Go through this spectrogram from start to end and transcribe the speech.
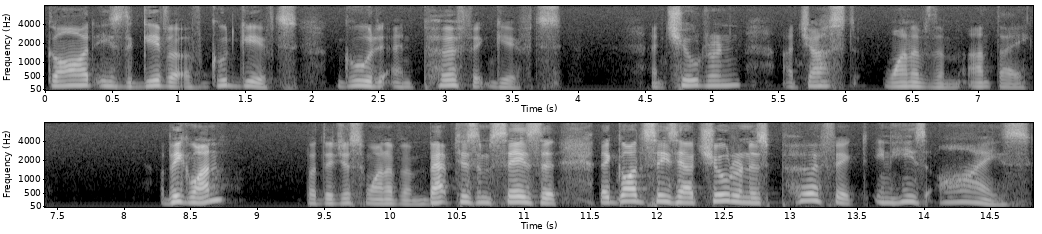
God is the giver of good gifts, good and perfect gifts. And children are just one of them, aren't they? A big one, but they're just one of them. Baptism says that, that God sees our children as perfect in His eyes.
